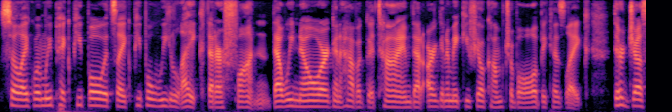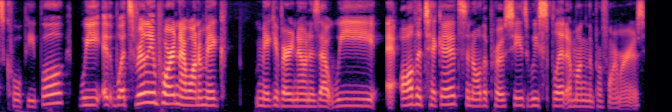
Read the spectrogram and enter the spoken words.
So like when we pick people it's like people we like that are fun that we know are going to have a good time that are going to make you feel comfortable because like they're just cool people. We it, what's really important i want to make make it very known is that we eh, all the tickets and all the proceeds we split among the performers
